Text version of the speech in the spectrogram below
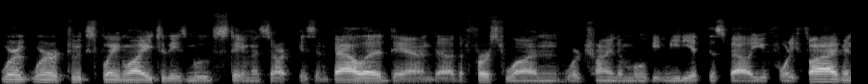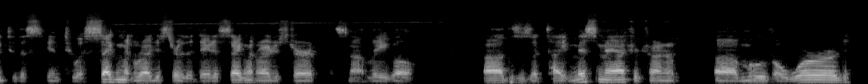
we're, we're to explain why each of these move statements are is invalid. And uh, the first one, we're trying to move immediate this value 45 into this into a segment register, the data segment register. It's not legal. Uh, this is a type mismatch. We're trying to uh, move a word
